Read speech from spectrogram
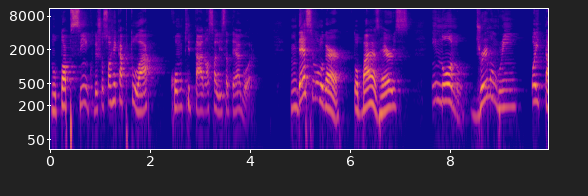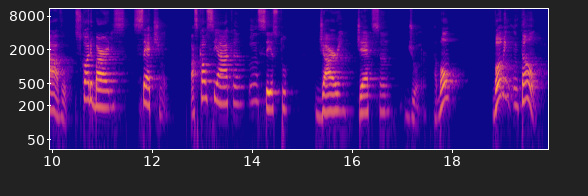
no top 5, deixa eu só recapitular como que tá a nossa lista até agora. Em décimo lugar, Tobias Harris. Em nono, Draymond Green. Oitavo, Scottie Barnes. Sétimo, Pascal Siakam. E em sexto, Jaren Jackson Jr. Tá bom? Vamos então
